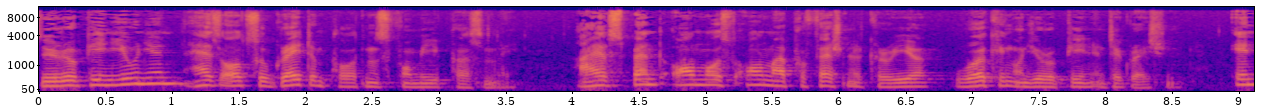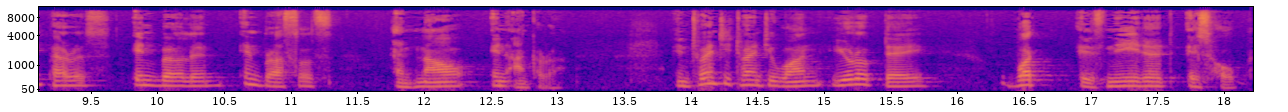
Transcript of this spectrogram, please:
The European Union has also great importance for me personally. I have spent almost all my professional career working on European integration in Paris, in Berlin, in Brussels, and now in Ankara. In 2021, Europe Day, what is needed is hope.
